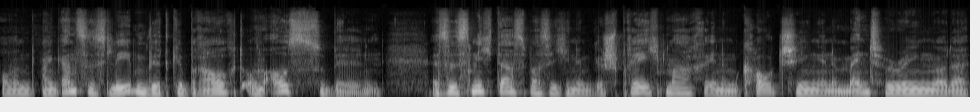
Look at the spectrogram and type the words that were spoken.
und mein ganzes Leben wird gebraucht, um auszubilden. Es ist nicht das, was ich in einem Gespräch mache, in einem Coaching, in einem Mentoring oder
